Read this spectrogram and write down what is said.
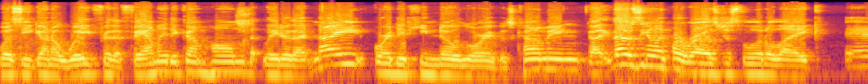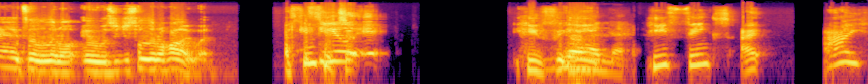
was he gonna wait for the family to come home th- later that night, or did he know Laurie was coming? Like that was the only part where I was just a little like, eh, it's a little, it was just a little Hollywood. I think If you, it's a- he, go he he thinks I I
